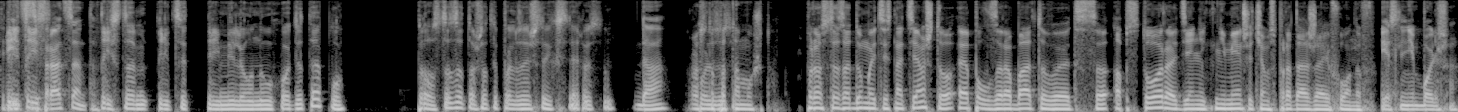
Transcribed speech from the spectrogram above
30%. 333 миллиона уходит Apple. Просто за то, что ты пользуешься их сервисом. Да. Просто Пользуйся. потому что. Просто задумайтесь над тем, что Apple зарабатывает с App Store денег не меньше, чем с продажи айфонов, Если не больше.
